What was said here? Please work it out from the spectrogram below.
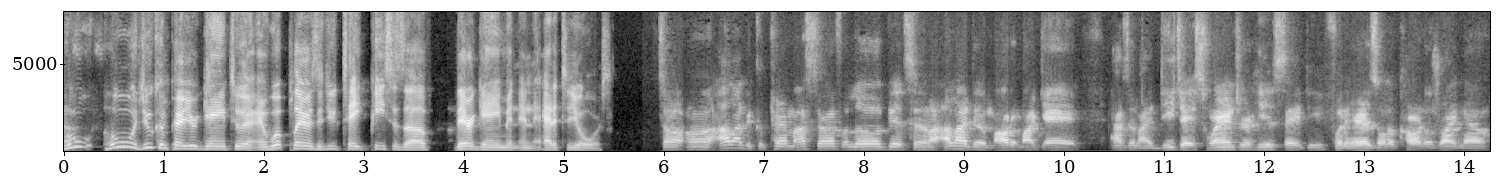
Who who would you compare your game to, and what players did you take pieces of their game and, and add it to yours? So uh, I like to compare myself a little bit to like I like to model my game after like DJ Swearinger, he is safety for the Arizona Cardinals right now.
